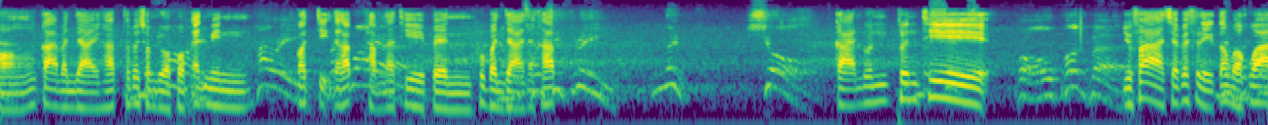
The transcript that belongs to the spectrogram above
ของการบรรยายครับท่านผู้ชมอยู่กับผมแอดมินกอจินะครับทำหน้าที่เป็นผู้บรรยายนะครับ การลุ้นพื้นที่ยูฟ่าแชมเปี้ยนส์ลีกต้องบอกว่า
